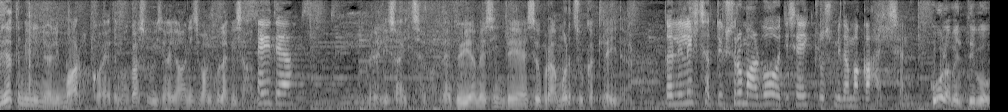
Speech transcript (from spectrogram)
Te teate, milline oli Marko ja tema kasuisa Jaanis Valgu läbisaamine? ei tea, Reli Saitseva, me püüame siin teie sõbra mõrtsukat leida. ta oli lihtsalt üks rumal voodiseiklus, mida ma kahetsen. kuula mind, Tibu.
